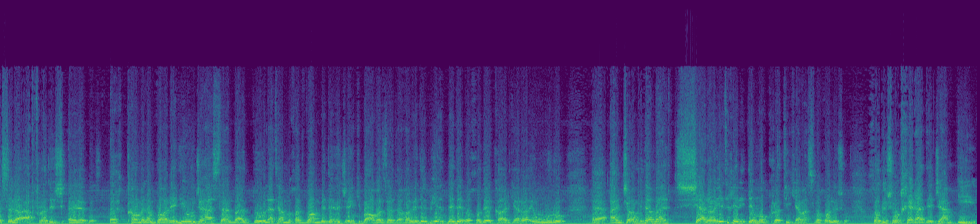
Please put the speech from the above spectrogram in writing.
مثلا افرادش کاملا واردی اونجا هستن و دولت هم می‌خواد وام بده به جای اینکه به آقازاده ها بده بیاد بده به خود کارگرها امور رو انجام میدن و شرایط خیلی دموکراتیک هم هست. به خودشون خودشون خرد جمعی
